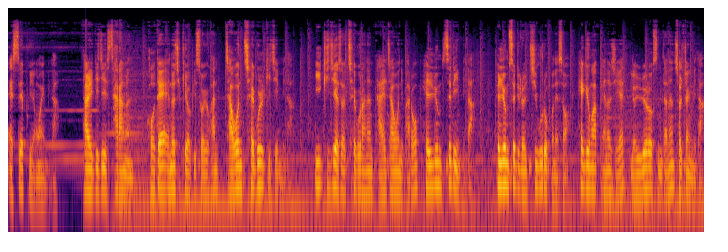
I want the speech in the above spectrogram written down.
SF 영화입니다. 달 기지 사랑은 거대 에너지 기업이 소유한 자원 채굴 기지입니다. 이 기지에서 채굴하는 달 자원이 바로 헬륨3입니다. 헬륨3를 지구로 보내서 핵융합 에너지의 연료로 쓴다는 설정입니다.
